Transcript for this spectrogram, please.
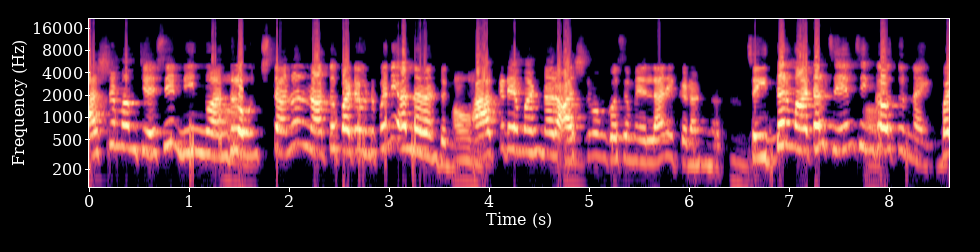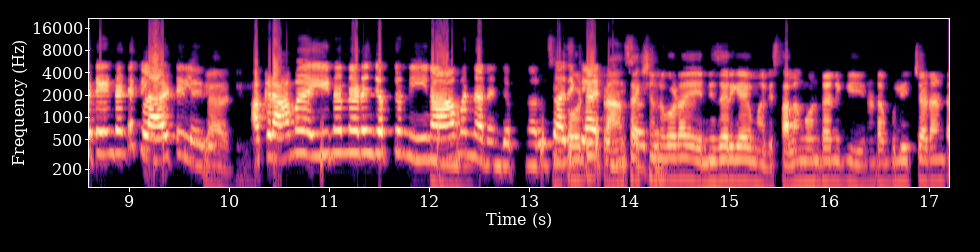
ఆశ్రమం చేసి నిన్ను అందులో ఉంచుతాను నాతో పాటే ఉండిపోయి అన్నారు అంటుంది. అక్కడ ఏమంటున్నారు ఆశ్రమం కోసం వెళ్ళాను ఇక్కడ అంటున్నారు. సో ఇద్దరు మాటలు సేమ్ సింక్ అవుతున్నాయి. బట్ ఏంటంటే క్లారిటీ లేదు. అక్కడ ఆమె ఈయన అన్నాడని చెప్తుండే ఈయన ఆమన్నారని చెప్తున్నారు. సో అది ట్రాన్సాక్షన్ కూడా ఎన్ని జరిగాయి మరి? స్థలం కొనడానికి ఈయన డబ్బులు ఇచ్చాడంట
